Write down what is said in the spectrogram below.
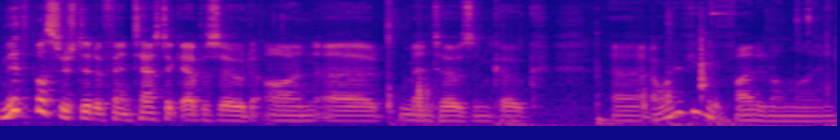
MythBusters did a fantastic episode on uh, Mentos and Coke. Uh, I wonder if you can find it online.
